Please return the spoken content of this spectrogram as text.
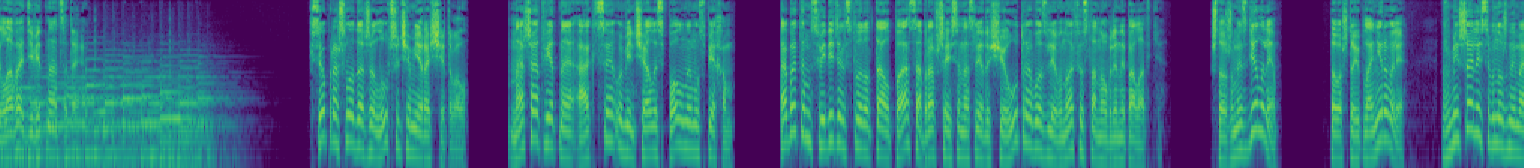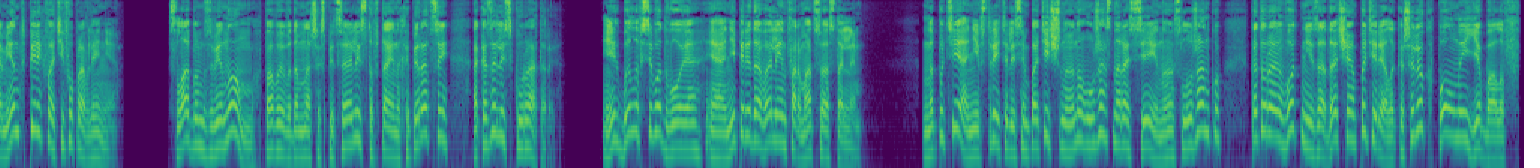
Глава 19 Все прошло даже лучше, чем я рассчитывал. Наша ответная акция увенчалась полным успехом. Об этом свидетельствовала толпа, собравшаяся на следующее утро возле вновь установленной палатки. Что же мы сделали? То, что и планировали. Вмешались в нужный момент, перехватив управление. Слабым звеном, по выводам наших специалистов тайных операций, оказались кураторы. Их было всего двое, и они передавали информацию остальным. На пути они встретили симпатичную, но ужасно рассеянную служанку, которая, вот незадача, потеряла кошелек, полный ебалов.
